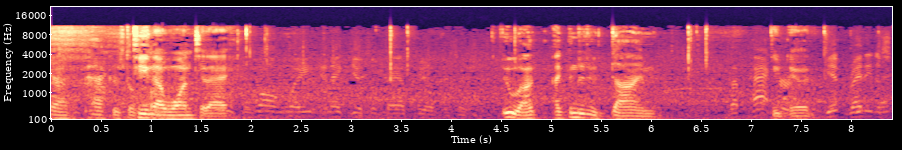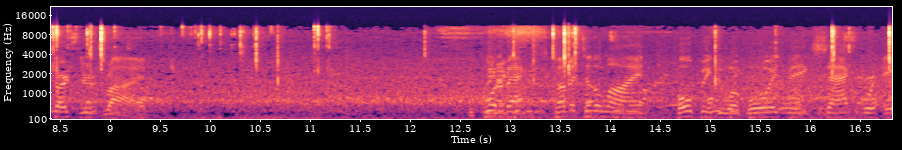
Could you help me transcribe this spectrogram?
Yeah, the Packers don't. Team that won today. Long way, and that gives them bad field position. Ooh, I, I can do dime. The Dude, Packers dude. get ready to start their drive. The quarterback coming to the line, hoping to avoid being sacked for a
